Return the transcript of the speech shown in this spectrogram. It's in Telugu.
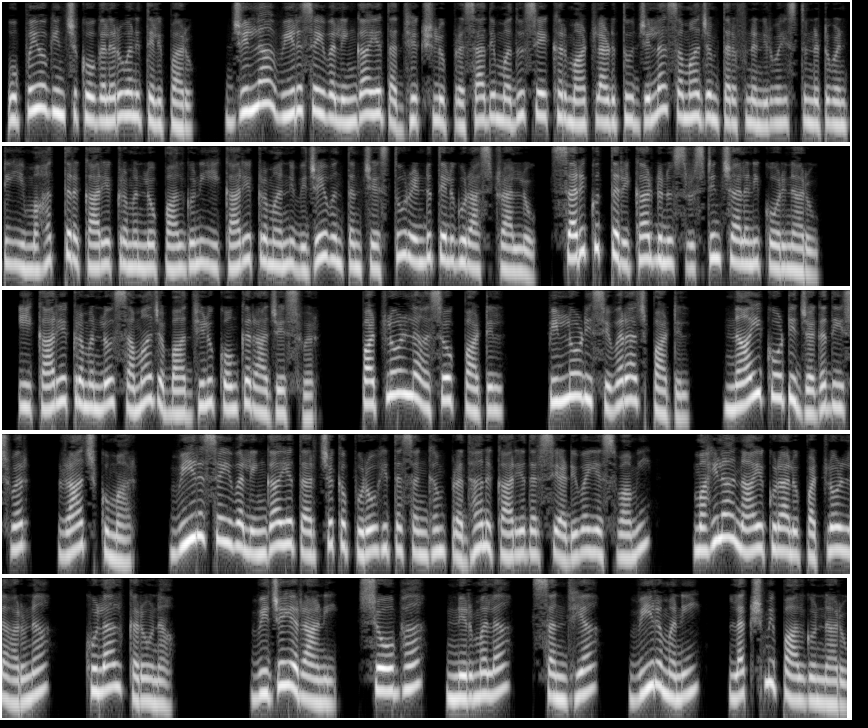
ఉపయోగించుకోగలరు అని తెలిపారు. జిల్లా వీరశైవ లింగాయత్ అధ్యక్షులు ప్రసాది మధుశేఖర్ మాట్లాడుతూ జిల్లా సమాజం తరఫున నిర్వహిస్తున్నటువంటి ఈ మహత్తర కార్యక్రమంలో పాల్గొని ఈ కార్యక్రమాన్ని విజయవంతం చేస్తూ రెండు తెలుగు రాష్ట్రాల్లో సరికొత్త రికార్డును సృష్టించాలని కోరినారు. ఈ కార్యక్రమంలో సమాజ బాధ్యులు కొంక రాజేశ్వర్ పట్లోళ్ళ అశోక్ పాటిల్ పిల్లోడి శివరాజ్ పాటిల్ నాయికోటి జగదీశ్వర్ రాజ్ కుమార్ వీరశైవ లింగాయత్ అర్చక పురోహిత సంఘం ప్రధాన కార్యదర్శి అడివయ్య స్వామి మహిళా నాయకురాలు పట్లోళ్ళ అరుణ కులాల్ కరోనా. విజయరాణి శోభ నిర్మల సంధ్య వీరమణి లక్ష్మి పాల్గొన్నారు.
